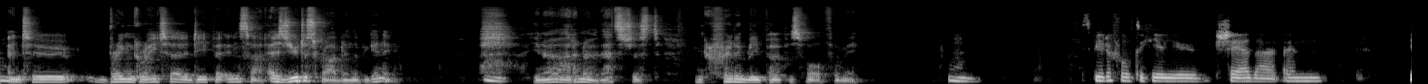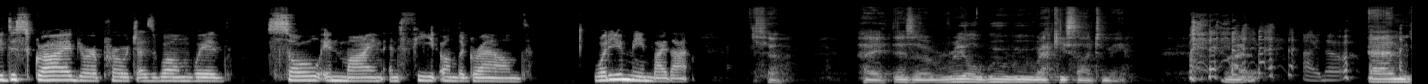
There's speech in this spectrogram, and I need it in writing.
mm. and to bring greater, deeper insight, as you described in the beginning. Mm. you know, I don't know, that's just incredibly purposeful for me. Mm. It's beautiful to hear you share that. And you describe your approach as one with soul in mind and feet on the ground. What do you mean by that? So, hey, there's a real woo woo wacky side to me. Right? I know. and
